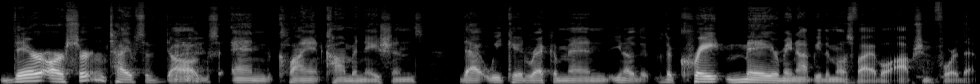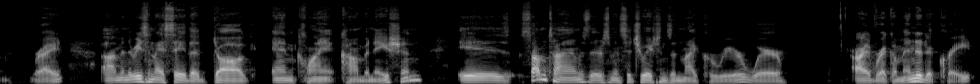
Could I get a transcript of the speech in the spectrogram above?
there are certain types of mm-hmm. dogs and client combinations that we could recommend, you know, the, the crate may or may not be the most viable option for them, right? Um, and the reason I say the dog and client combination is sometimes there's been situations in my career where I've recommended a crate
